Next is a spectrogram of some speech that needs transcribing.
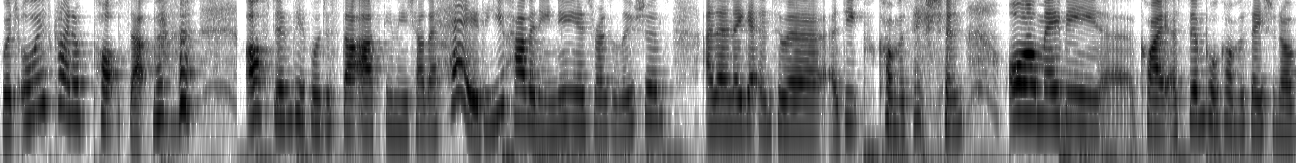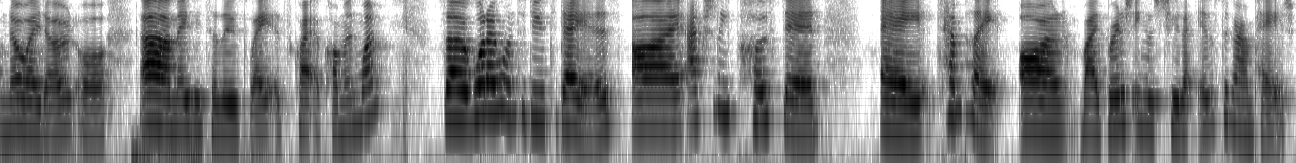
which always kind of pops up. Often people just start asking each other, hey, do you have any New Year's resolutions? And then they get into a, a deep conversation, or maybe uh, quite a simple conversation of, no, I don't, or ah, maybe to lose weight. It's quite a common one. So, what I want to do today is I actually posted a template on my British English Tutor Instagram page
